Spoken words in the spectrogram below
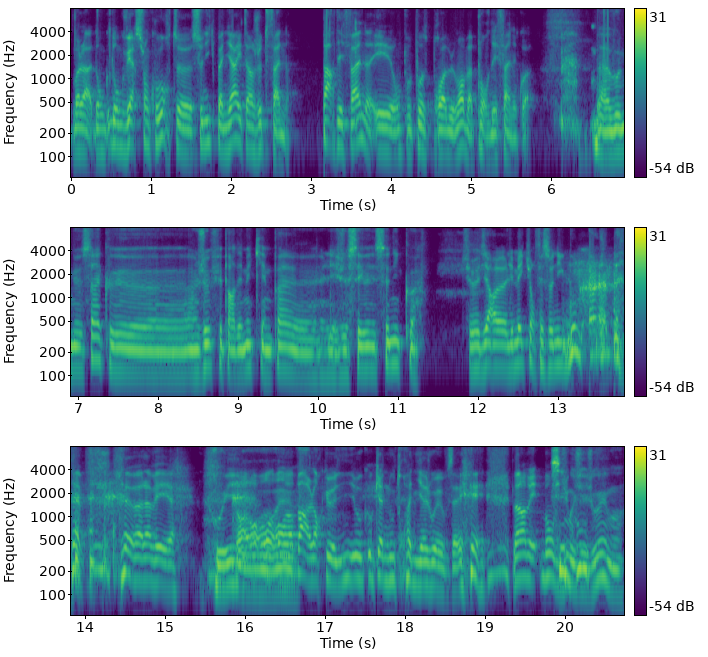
Voilà, donc, donc version courte, euh, Sonic Mania est un jeu de fans. Par des fans, et on propose probablement bah, pour des fans, quoi. Bah, vaut mieux ça que euh, un jeu fait par des mecs qui aiment pas euh, les jeux Sonic, quoi. Tu veux dire euh, les mecs qui ont fait Sonic Boom Voilà, mais. Oui. On, on- ouais. on en parle alors que aucun de nous trois n'y a joué, vous savez. non, non, mais bon. Si, du moi coup, j'ai joué, moi.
